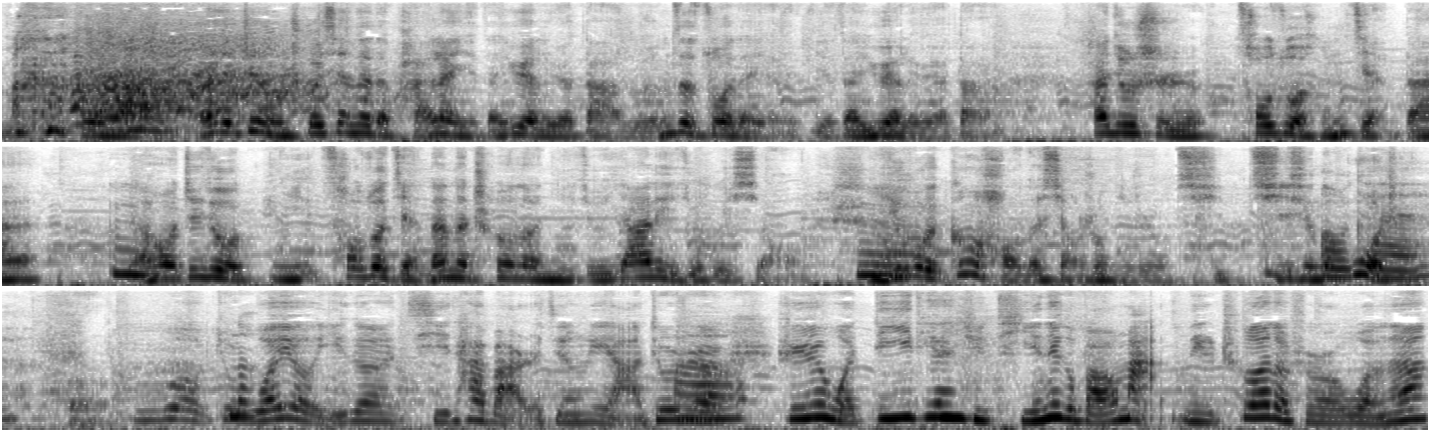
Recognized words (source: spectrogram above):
吗？对呀、而且这种车现在的排量也在越来越大，轮子做的也也在越来越大，它就是操作很简单，嗯然后这就你操作简单的车呢，你就压力就会小，你就会更好的享受你这种骑骑行的过程不过，就我有一个骑踏板的经历啊，就是啊。是因为我第一天去提那个宝马那个车的时候，我呢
